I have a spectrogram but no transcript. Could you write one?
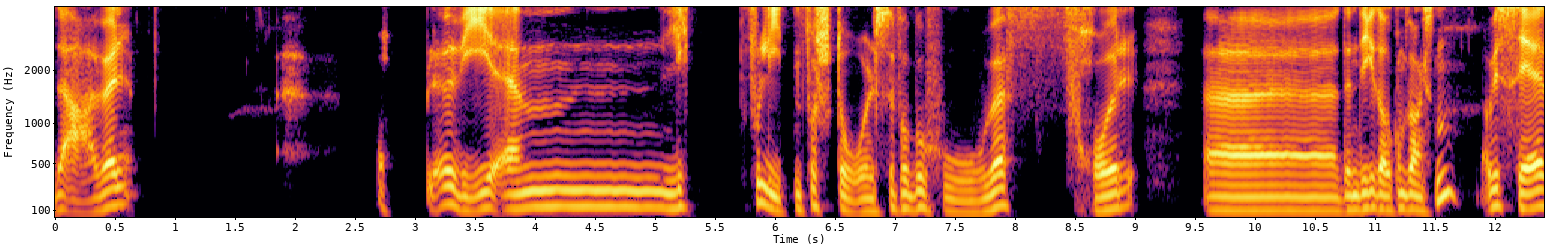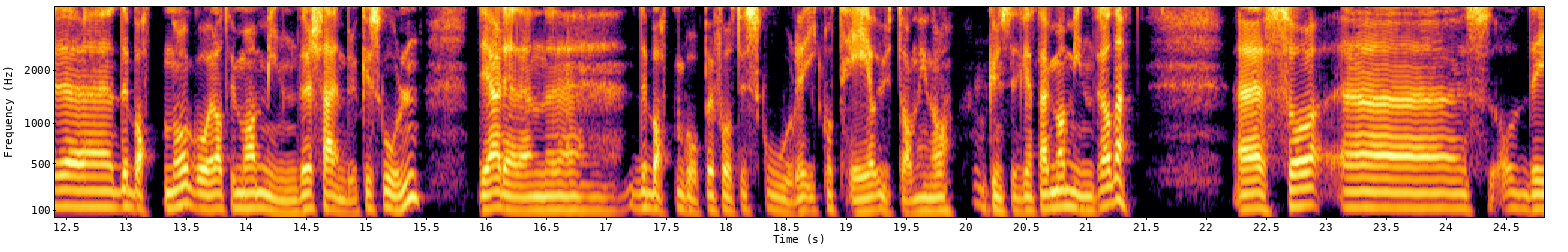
det er vel Opplever vi en litt for liten forståelse for behovet for eh, den digitale kompetansen? Og vi ser debatten nå går at vi må ha mindre skjermbruk i skolen. Det er det den debatten går på i forhold til skole, IKT og utdanning nå. Nei, Vi må ha mindre av det. Eh, Så, eh, og de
